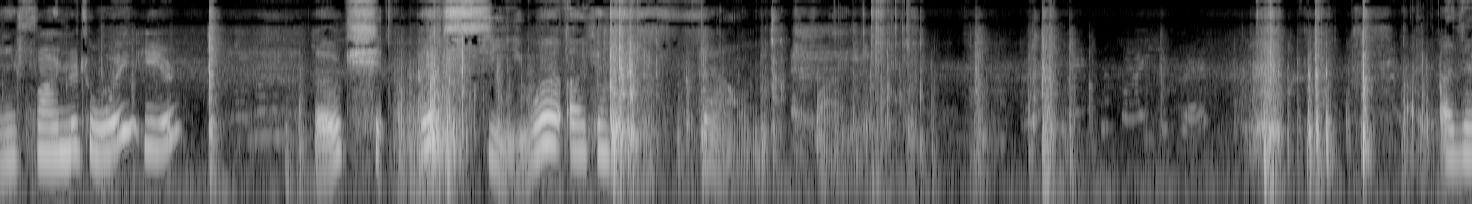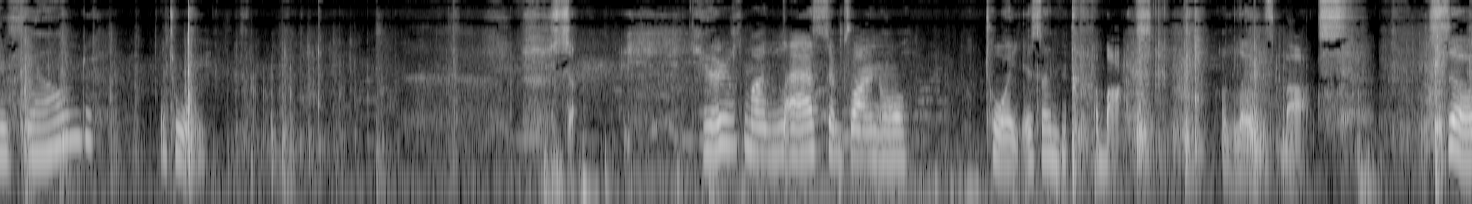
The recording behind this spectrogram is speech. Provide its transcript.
Me find the toy here. Okay, let's see what I can found. I found a toy. So, here's my last and final toy. It's a, a box, a Lowe's box. So,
